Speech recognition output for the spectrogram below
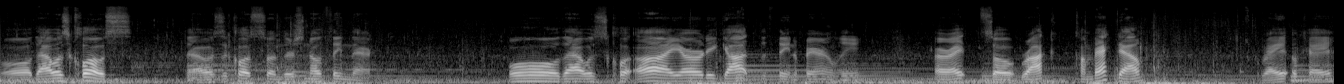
Oh, that was close. That was a close one. There's no thing there. Oh, that was close. Oh, ah, I already got the thing, apparently. Alright, so, Rock, come back down. Right, okay.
